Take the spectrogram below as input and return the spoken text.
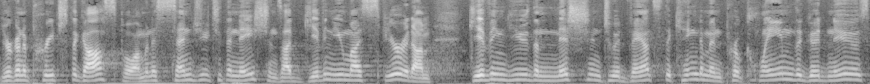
You're going to preach the gospel. I'm going to send you to the nations. I've given you my spirit. I'm giving you the mission to advance the kingdom and proclaim the good news.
